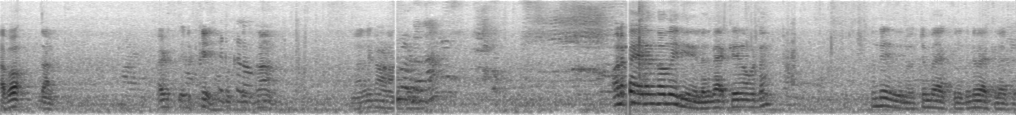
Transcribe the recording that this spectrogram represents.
അപ്പോൾ ഇതാണ്. എടുക്കേ? ആ. നല്ല കാണാൻ അവന്റെ പേരെന്തോന്ന് ഇരിക്കുന്നില്ല ബാക്കിൽ നോക്കട്ടെ. എന്താ എഴുതിയിരുന്നു? ഏറ്റവും ബാക്കിൽ ഇതിന്റെ ബാക്കിലായിട്ട്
